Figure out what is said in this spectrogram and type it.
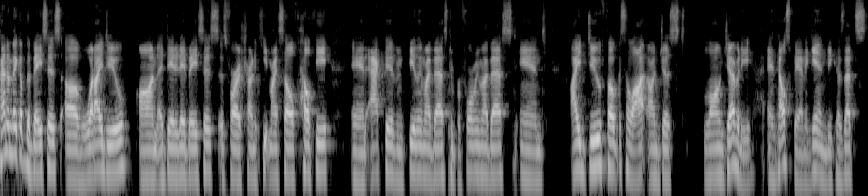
kind of make up the basis of what I do on a day to day basis as far as trying to keep myself healthy and active and feeling my best and performing my best. And I do focus a lot on just longevity and health span again, because that's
